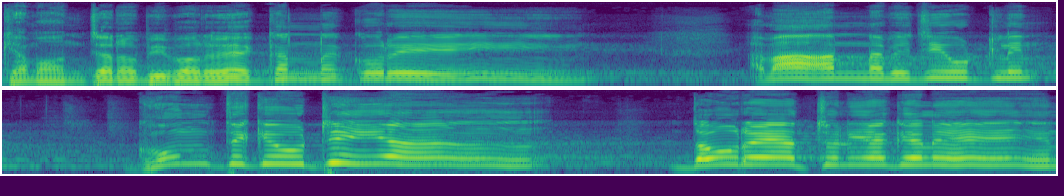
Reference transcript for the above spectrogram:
কেমন যেন বিভর হয়ে কান্না করে। আমার নবীজি উঠলেন। ঘুম থেকে উঠিয়া দৌড়ে চলিয়া গেলেন।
